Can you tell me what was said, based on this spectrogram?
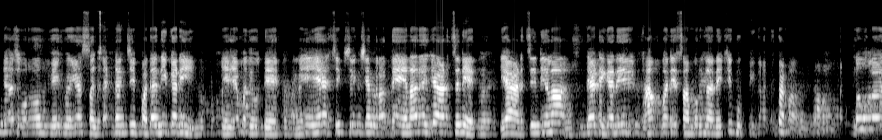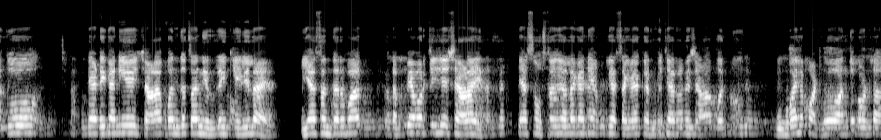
त्याचबरोबर वेगवेगळ्या संघटनांचे पदाधिकारी याच्यामध्ये होते. म्हणजे या शिक्षण क्षेत्रात येणाऱ्या ज्या अडचणी आहेत या अडचणीला त्या ठिकाणी ठामपणे सामोरे जाण्याची भूमिका करणार जो त्या ठिकाणी शाळा बंदचा निर्णय केलेला आहे या संदर्भात टप्प्यावरची ज्या शाळा आहेत त्या संस्थाचालकांनी आपल्या सगळ्या कर्मचाऱ्यांना शाळा बंद मुंबईला पाठवावं आंदोलनला.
